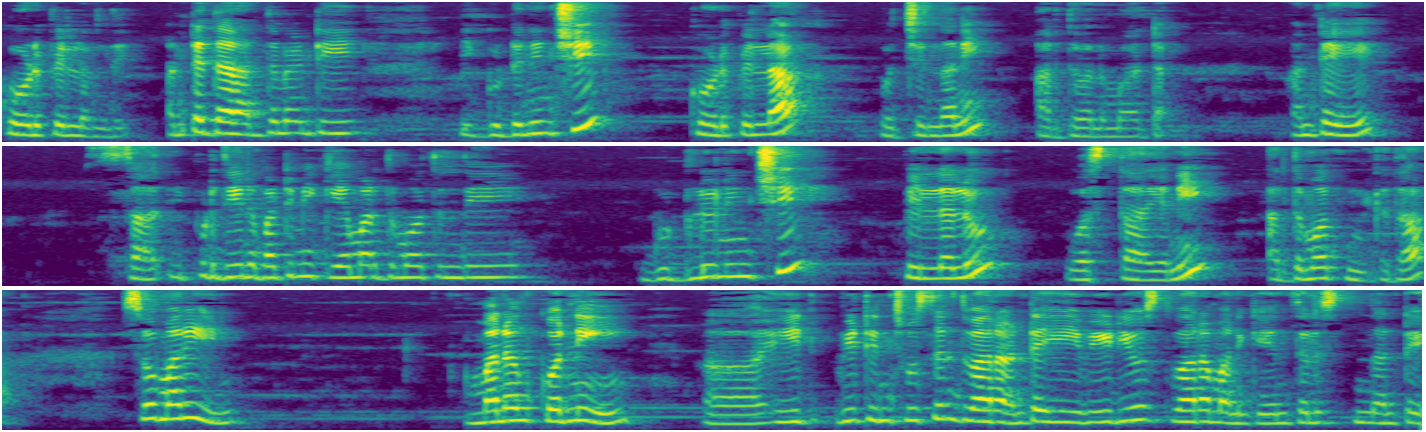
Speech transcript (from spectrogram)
కోడిపిల్ల ఉంది అంటే దాని అర్థం ఏంటి? ఈ గుడ్డు నుంచి కోడిపిల్ల వచ్చిందని అర్థం అన్నమాట. అంటే స- ఇప్పుడు దీన్ని బట్టి మీకు ఏమర్థమవుతుంది గుడ్లు నుంచి పిల్లలు వస్తాయని అర్థమవుతుంది కదా. సో మరి మనం కొన్ని ఈ వీటిని చూసిన ద్వారా అంటే ఈ వీడియోస్ ద్వారా మనకి ఏం తెలుస్తుందంటే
